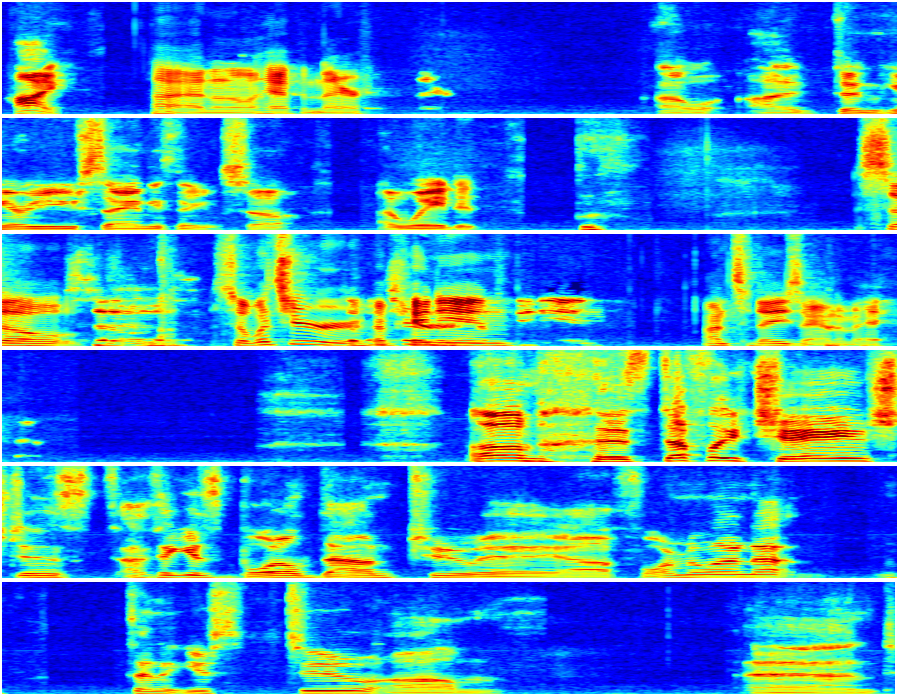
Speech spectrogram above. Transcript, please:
Hi. Hi, I don't know what happened there. I didn't hear you say anything, so I waited. so, so, what's your, so what's opinion, your opinion on today's anime? Um, it's definitely changed. It's, I think it's boiled down to a uh, formula that than it used to. Um, and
